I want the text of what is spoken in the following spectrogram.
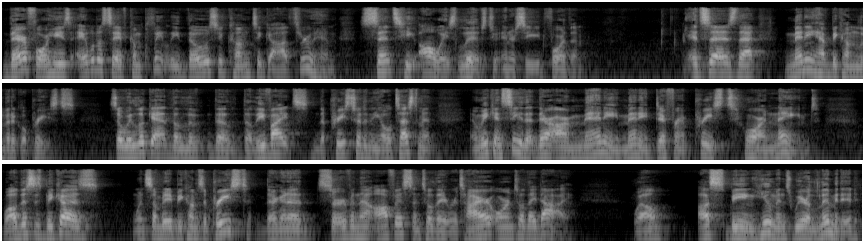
Therefore, he is able to save completely those who come to God through him, since he always lives to intercede for them. It says that many have become Levitical priests. So we look at the, the, the Levites, the priesthood in the Old Testament, and we can see that there are many, many different priests who are named. Well, this is because when somebody becomes a priest, they're going to serve in that office until they retire or until they die. Well, us being humans, we are limited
